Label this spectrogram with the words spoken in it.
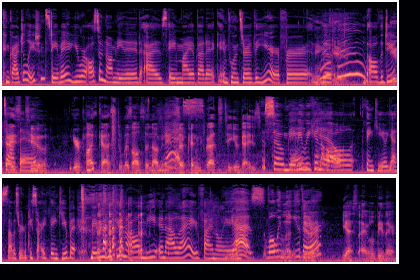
congratulations, David. You were also nominated as a Mayabetic Influencer of the Year for the, all the You dudes out there. too. Your podcast was also nominated, Yes. so congrats to you guys. So maybe we can you. all thank you. Yes, that was rude of me. Sorry. Thank you. But maybe we can all meet in LA finally. Yes. Will we meet Let's you there? it. Yes, I will be there.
